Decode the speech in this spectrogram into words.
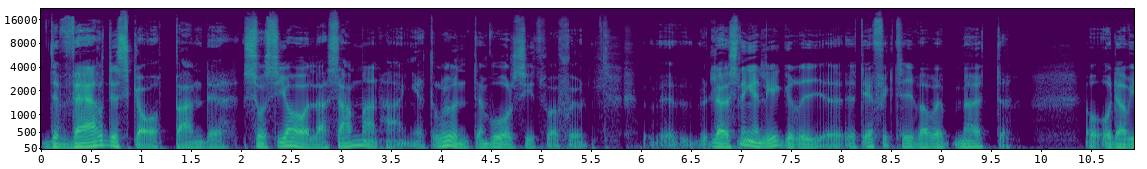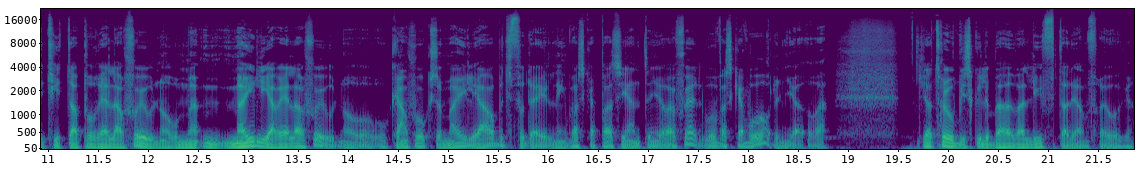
det värdeskapande sociala sammanhanget runt en vårdsituation lösningen ligger i eh, ett effektivare möte. Och, där vi tittar på relationer, och möjliga relationer och kanske också möjlig arbetsfördelning. Vad ska patienten göra själv och vad ska vården göra? Jag tror vi skulle behöva lyfta den frågan.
